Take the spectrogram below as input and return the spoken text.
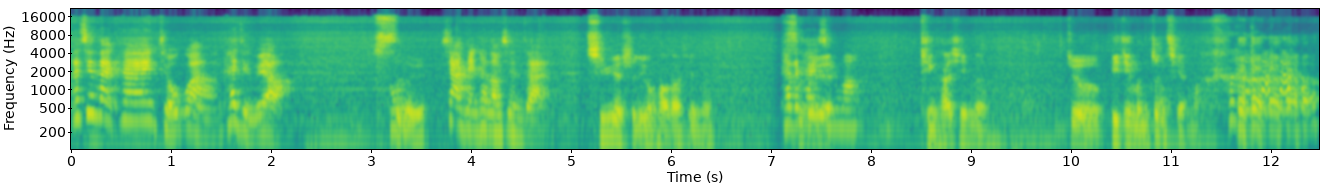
那现在开酒馆开几个月了？四个月，夏天开到现在，七月十六号到现在，开的开心吗？挺开心的，就毕竟能挣钱嘛，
